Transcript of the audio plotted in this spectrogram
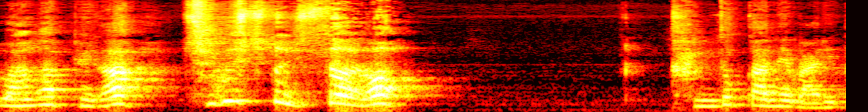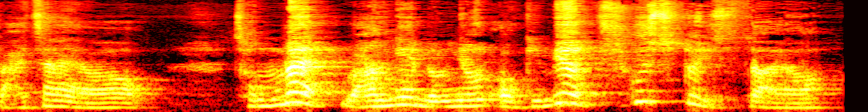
왕 앞에가 죽을 수도 있어요. 감독관의 말이 맞아요. 정말 왕의 명령을 어기면 죽을 수도 있어요.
